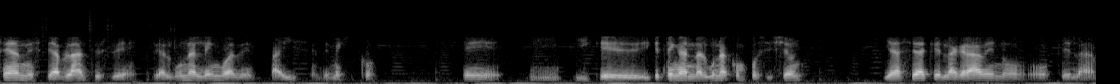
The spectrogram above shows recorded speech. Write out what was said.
sean este, hablantes de, alguna lengua del país, de México, eh, y, que, que tengan alguna composición ya sea que la graben o, que la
